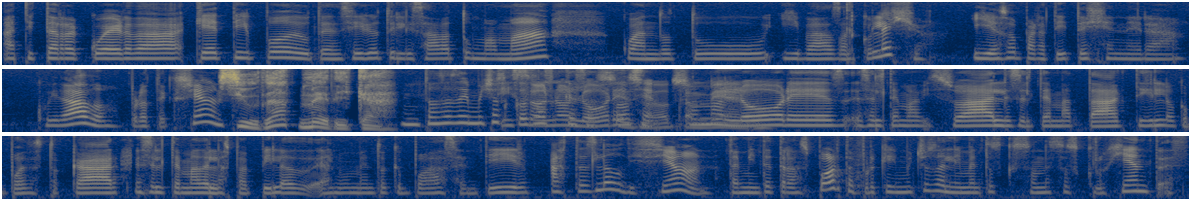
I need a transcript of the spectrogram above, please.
A ti te recuerda qué tipo de utensilio utilizaba tu mamá cuando tú ibas al colegio y eso para ti te genera cuidado, protección. Ciudad médica. Entonces hay muchas Y cosas son que olores, se ¿no? asocian. Son También. olores, es el tema visual, es el tema táctil, lo que puedes tocar, es el tema de las papilas al momento que puedas sentir. Hasta es la audición. También te transporta porque hay muchos alimentos que son estos crujientes.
